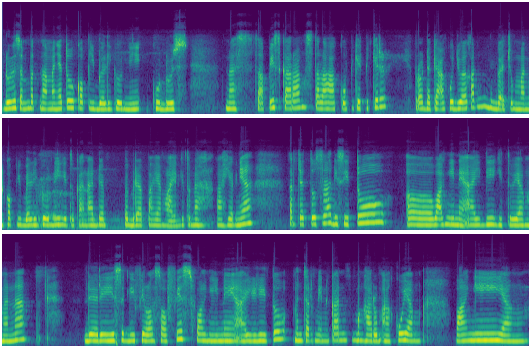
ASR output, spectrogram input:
Dulu sempet namanya tuh Kopi Baligoni Kudus. Nah, tapi sekarang setelah aku pikir-pikir produk yang aku jual kan nggak cuman kopi Baligoni gitu kan, ada beberapa yang lain gitu. Nah, akhirnya tercetuslah di situ uh, Wangine ID gitu yang mana dari segi filosofis wangi ID itu mencerminkan mengharum aku yang wangi yang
